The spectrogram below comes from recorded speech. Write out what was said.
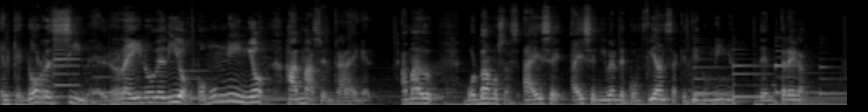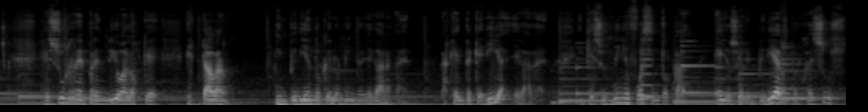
el que no recibe el reino de Dios como un niño, jamás entrará en él. Amado, volvamos a, ese, a ese nivel de confianza que tiene un niño, de entrega. Jesús reprendió a los que estaban impidiendo que los niños llegaran a Él. La gente quería llegar a Él y que sus niños fuesen tocados. Ellos se lo impidieron, pero Jesús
